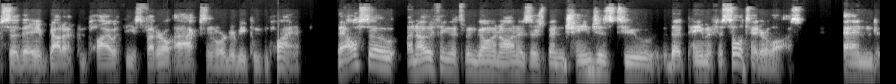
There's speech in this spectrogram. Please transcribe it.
So they've got to comply with these federal acts in order to be compliant. They also, another thing that's been going on is there's been changes to the payment facilitator laws. And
